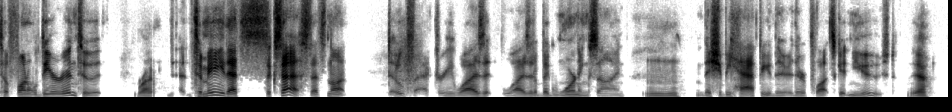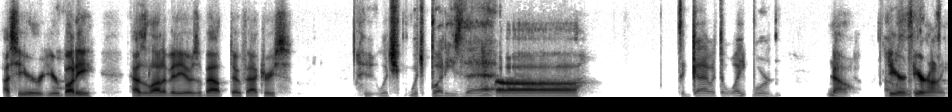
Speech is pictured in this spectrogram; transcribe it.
to funnel deer into it. Right. To me, that's success. That's not doe factory. Why is it why is it a big warning sign? Hmm They should be happy their their plot's getting used. Yeah. I see your your buddy has a lot of videos about doe factories. Who, which which buddy's that? Uh, the guy with the whiteboard. no, Oh, and deer hunting,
